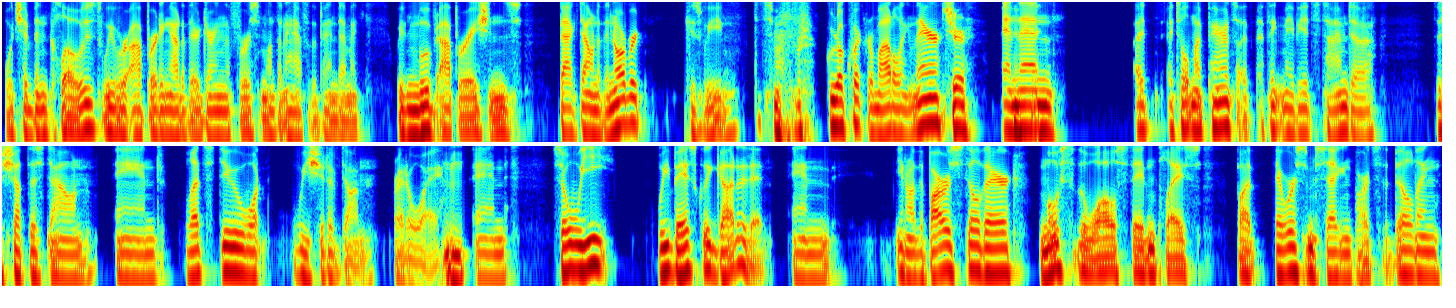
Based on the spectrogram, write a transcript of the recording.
which had been closed. We were operating out of there during the first month and a half of the pandemic. We'd moved operations back down to the Norbert because we did some real quick remodeling there. Sure. And then I, I told my parents, I, I think maybe it's time to to shut this down and let's do what we should have done right away. Mhm. And so we we basically gutted it. And you know, the bar is still there. Most of the walls stayed in place, but there were some sagging parts of the building.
